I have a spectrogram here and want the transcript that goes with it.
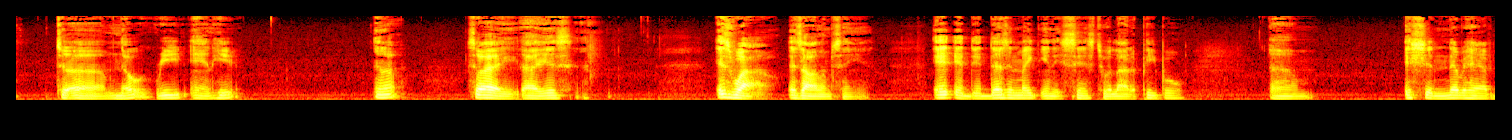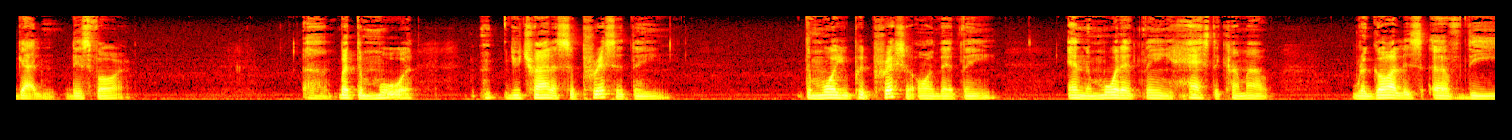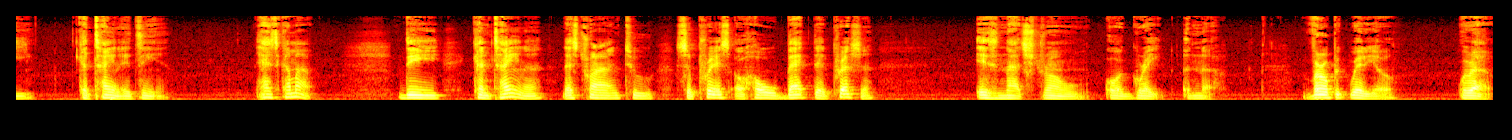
to um, know, read, and hear. You know? So, hey, hey, it's, it's wild, is all I'm saying. It, it, it doesn't make any sense to a lot of people. Um, it should never have gotten this far. Um, but the more you try to suppress a thing, the more you put pressure on that thing, and the more that thing has to come out, regardless of the container it's in. It has to come out. The container that's trying to suppress or hold back that pressure is not strong or great enough. Verbal Radio, we're out.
